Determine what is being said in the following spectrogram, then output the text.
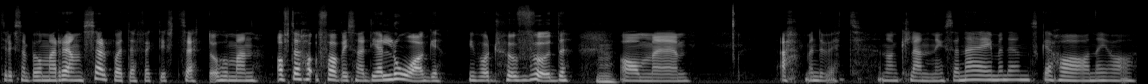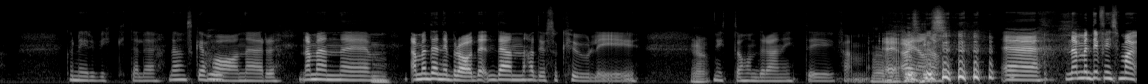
till exempel hur man rensar på ett effektivt sätt och hur man... Ofta får vi sån här dialog i vårt huvud Mm. om... Eh, ah, men du vet, någon klänning, så nej, men den ska jag ha när jag går ner i vikt, eller den ska jag ha när... Nej, men, eh, Mm. ja, men den är bra, den, den hade jag så kul i Ja. 1995. Ja, Eh, eh, nej, men det finns många,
